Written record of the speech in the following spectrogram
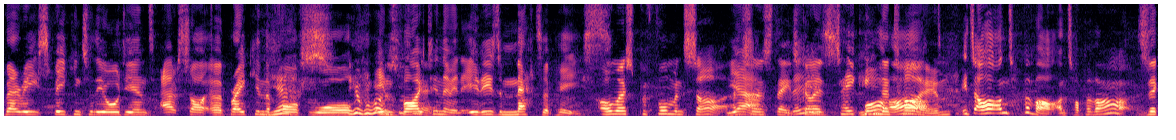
very speaking to the audience outside, uh, breaking the Yes, fourth wall, was, inviting them in. It is a meta piece. Almost performance art. yeah, some stage, of taking More the art. time. It's art on top of art on top of art. The,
